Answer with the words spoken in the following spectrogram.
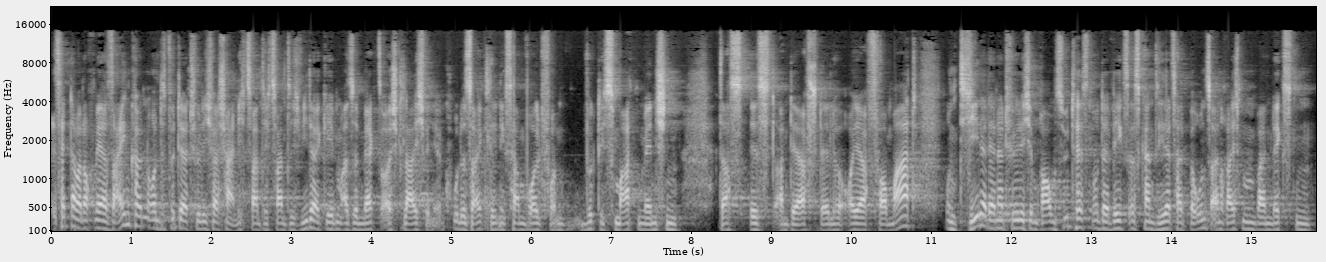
es hätten aber noch mehr sein können und es wird natürlich wahrscheinlich 2020 wiedergeben. Also merkt euch gleich, wenn ihr coole Seilkliniks haben wollt von wirklich smarten Menschen, das ist an der Stelle euer Format. Und jeder, der natürlich im Raum Südhessen unterwegs ist, kann jederzeit bei uns einreichen beim nächsten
